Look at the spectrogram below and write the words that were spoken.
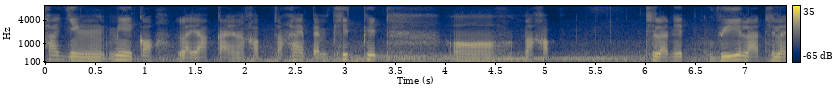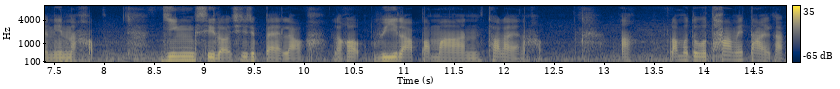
ถ้ายิงมีดก็ระยะไกลนะครับ จะให้เป็นพิษพิษอ๋อนะครับ ทีละนิดวีละทีละนิดนะครับ ยิง 448 แล้ว แล้วก็วีละประมาณเท่าไหร่นะครับอะเรามาดูท่าไม่ตายกัน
